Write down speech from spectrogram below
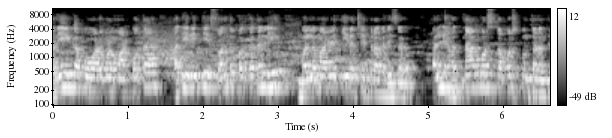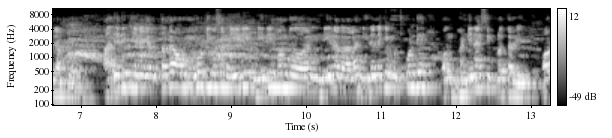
ಅನೇಕ ಪವಾಡಗಳು ಮಾಡ್ಕೋತ ಅದೇ ರೀತಿ ಸ್ವಂತ ಪಕ್ಕದಲ್ಲಿ ಮಲ್ಲಮಾರ್ಯ ತೀರ ಕ್ಷೇತ್ರ ಅದ ರೀ ಸರ್. ಅಲ್ಲಿ ಹದಿನಾಲ್ಕು ವರ್ಷ ತಪಸ್ ಕುಂತಾರಂತ್ರಿ ಅಪ್ಪರು. ಅದೇ ರೀತಿ ಏನಾಗಿದೆ ಅಂತಂದ್ರೆ ಅವ್ರು ಮೂರು ದಿವಸ ನೀರಿ ನೀರಿನ ಒಂದು ನೀರದಲ್ಲ ನೀರಿನಾಗೆ ಮುಚ್ಕೊಂಡು ಅವ್ನ ಬಂಡಿನಾಗ ಸಿಕ್ಬಿಡ್ತಾರ್ರಿ. ಅವ್ರ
